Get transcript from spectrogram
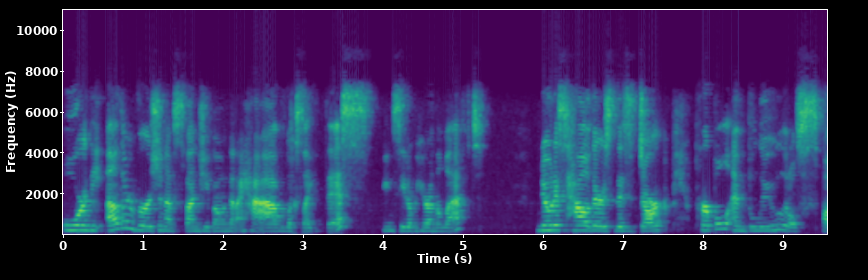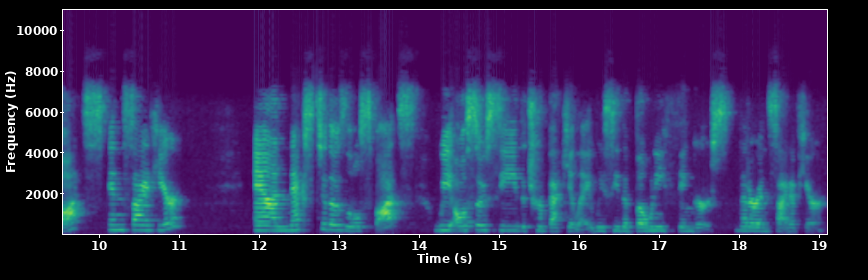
Or the other version of spongy bone that I have looks like this. You can see it over here on the left. Notice how there's this dark purple and blue little spots inside here. And next to those little spots, we also see the trabeculae. We see the bony fingers that are inside of here.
